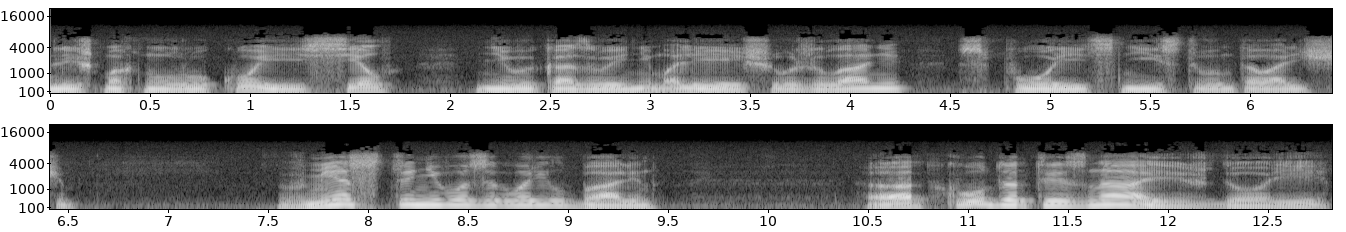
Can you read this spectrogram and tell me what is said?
лишь махнул рукой и сел, не выказывая ни малейшего желания спорить с неистовым товарищем. Вместо него заговорил Балин. «Откуда ты знаешь, Дори,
